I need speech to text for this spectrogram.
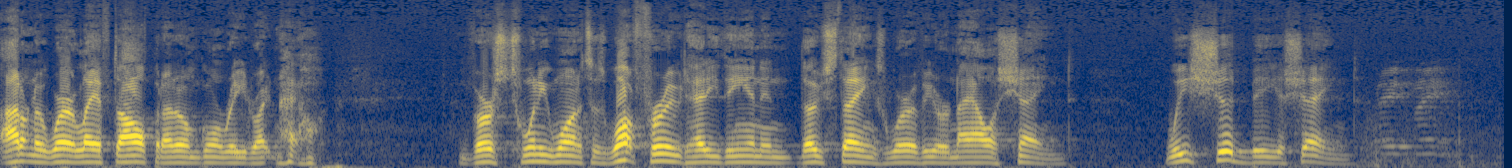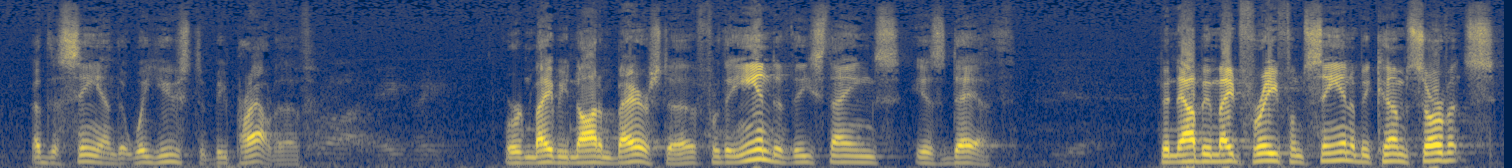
I don't know where I left off, but I know I'm going to read right now. Verse 21 it says, What fruit had he then in those things whereof ye are now ashamed? We should be ashamed of the sin that we used to be proud of. Or maybe not embarrassed of. For the end of these things is death but now be made free from sin and become servants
